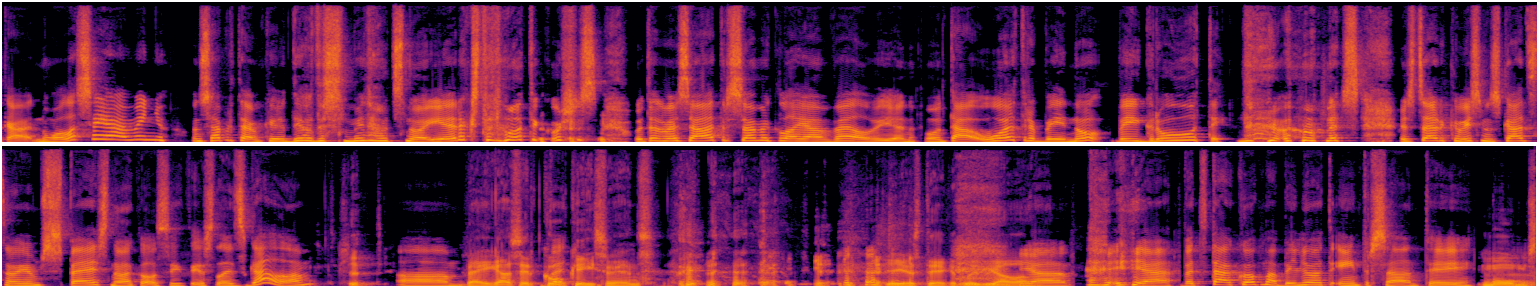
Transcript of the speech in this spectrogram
kā, nolasījām viņu un sapratām, ka ir 20 minūtes no ieraksta notikušas, un tad mēs ātri sameklējām vēl vienu. Un tā otra bija, nu, bija grūti. es, es ceru, ka vismaz kāds no jums spēs noklausīt noskatīties līdz galam. Um, Beigās ir kukīs bet... viens. ja jūs tiekat līdz galam. Jā, jā, bet tā kopumā bija ļoti interesanti. Mums.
